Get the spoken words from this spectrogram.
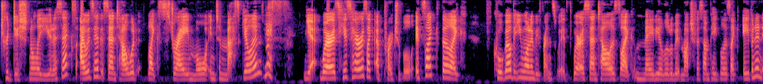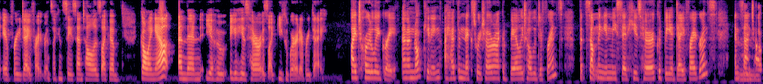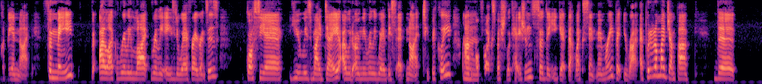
traditionally unisex. I would say that Santal would like stray more into masculine. Yes. Yeah, whereas his her is like approachable. It's like the like cool girl that you want to be friends with. Whereas Santal is like maybe a little bit much for some people. Is like even an everyday fragrance. I can see Santal is like a going out, and then who his her is like you could wear it every day. I totally agree. And I'm not kidding. I had them next to each other and I could barely tell the difference. But something in me said his her could be a day fragrance and Mm. Santal could be a night. For me, I like really light, really easy to wear fragrances. Glossier You is my day. I would only really wear this at night typically, um, Mm. or for like special occasions, so that you get that like scent memory. But you're right. I put it on my jumper. The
